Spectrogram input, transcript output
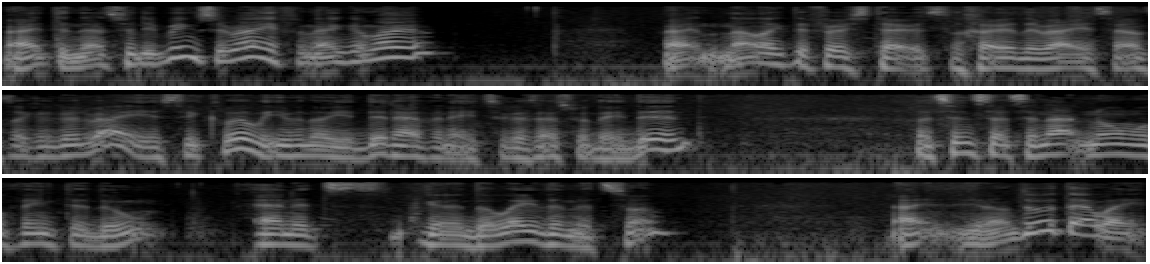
Right? And that's what he brings the raya from Agamara. Right? Not like the first teretz. The raya sounds like a good raya. You see clearly, even though you did have an eitzah, because that's what they did. But since that's a not normal thing to do, and it's going to delay the mitzvah, right? You don't do it that way.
